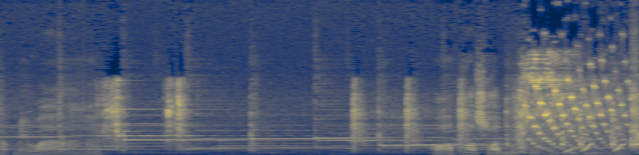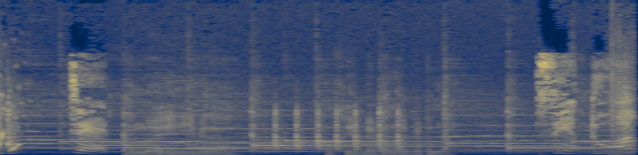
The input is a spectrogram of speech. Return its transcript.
ครับ ไม่ว่าละฮะ อ๋อ เพราะช็อตเมื่อกี้ผมได้ยินไงเจ็ดมันเลยไอ้นี่ไม่ได้ โอเค ไม่เป็นไร ไม่เป็นไร เสียงดวง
